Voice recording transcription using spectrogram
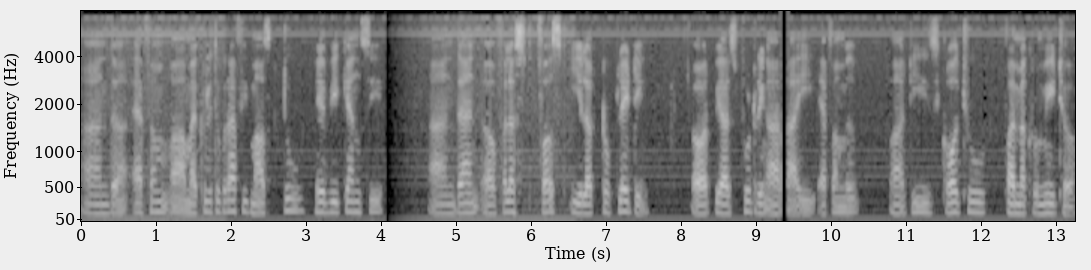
and the FM uh, microlithography mask 2 here we can see and then uh, first, first electroplating or PR sputtering RIE FM uh, T is equal to 5 micrometer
